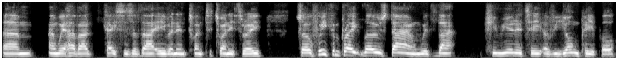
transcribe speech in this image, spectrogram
Um, and we have had cases of that even in 2023. So if we can break those down with that community of young people,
